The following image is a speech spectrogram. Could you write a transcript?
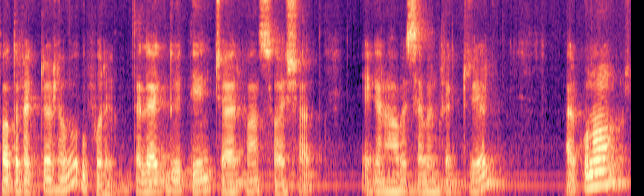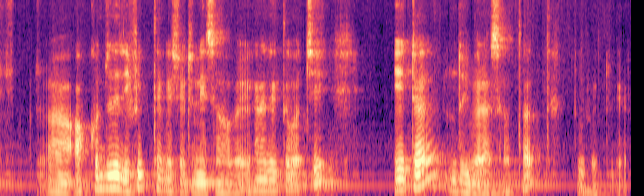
তত ফ্যাক্টরিয়াল হবে উপরে। তাহলে এক, দুই, তিন, চার, পাঁচ, ছয়, সাত, এখানে হবে সেভেন ফ্যাক্টরিয়াল আর কোনো অক্ষর যদি রিপিট থাকে সেটা নিচে হবে। এখানে দেখতে পাচ্ছি এটা দুইবার আছে, অর্থাৎ টু ফ্যাক্টরিয়াল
